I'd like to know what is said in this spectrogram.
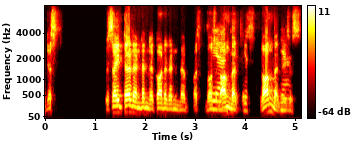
just recited and then recorded and uh, was, was Yeah, long back. yes. Long back. Yeah. Yes.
